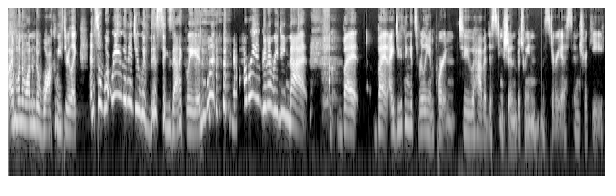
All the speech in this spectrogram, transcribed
i'm gonna want him to walk me through like and so what were you gonna do with this exactly? And what you know, how were you gonna redeem that? But but i do think it's really important to have a distinction between mysterious and tricky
